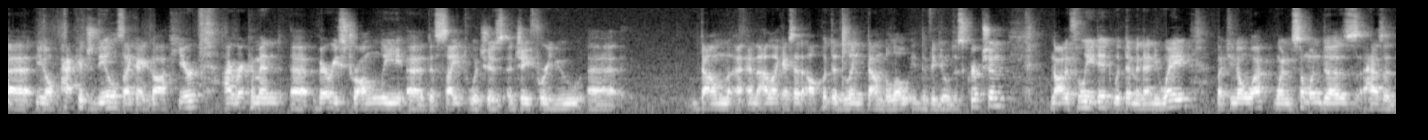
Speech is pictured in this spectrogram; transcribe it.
uh, you know, package deals like I got here, I recommend uh, very strongly uh, the site, which is J4U uh, down, and I, like I said, I'll put the link down below in the video description. Not affiliated with them in any way, but you know what? When someone does has a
